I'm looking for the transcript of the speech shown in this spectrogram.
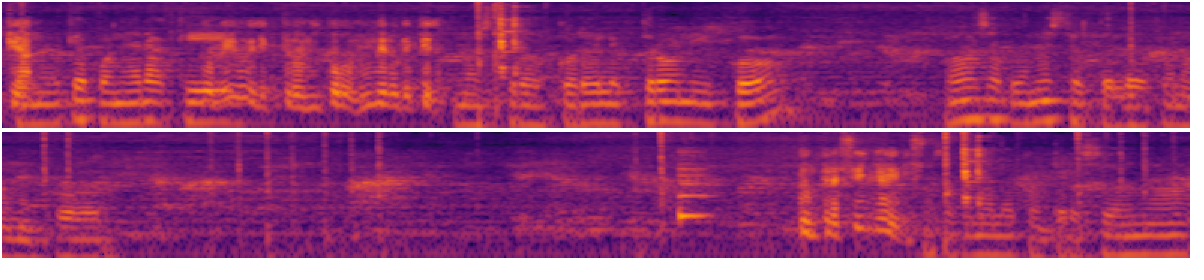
tener que poner aquí Correo electrónico o número de teléfono. nuestro correo electrónico. Vamos a poner nuestro teléfono mejor. Contraseña edición. Vamos a poner la contraseña.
